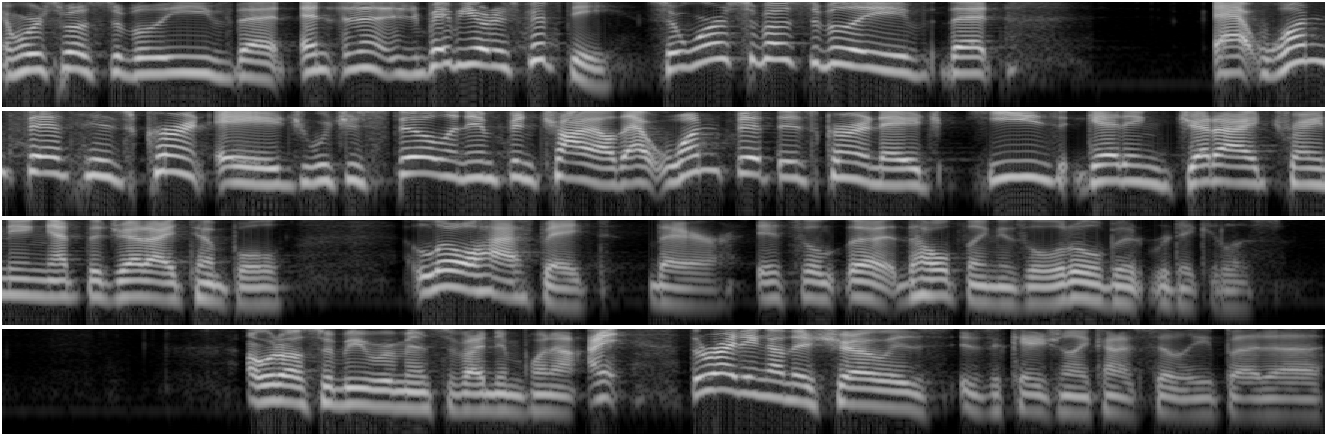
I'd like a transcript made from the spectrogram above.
And we're supposed to believe that, and, and Baby Yoda's 50. So we're supposed to believe that at one fifth his current age, which is still an infant child, at one fifth his current age, he's getting Jedi training at the Jedi Temple. A little half baked there. It's a, the whole thing is a little bit ridiculous. I would also be remiss if I didn't point out. I the writing on this show is is occasionally kind of silly, but uh,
